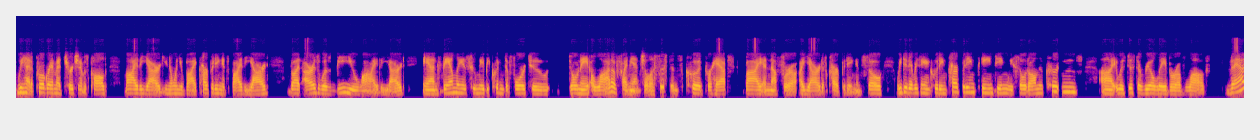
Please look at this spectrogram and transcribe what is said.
we had a program at church and it was called Buy the Yard. You know, when you buy carpeting, it's Buy the yard but ours was BUY, the yard, and families who maybe couldn't afford to donate a lot of financial assistance could perhaps buy enough for a, yard of carpeting. And so we did everything, including carpeting, painting. We sewed all new curtains. Uh, it was just a real labor of love. That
